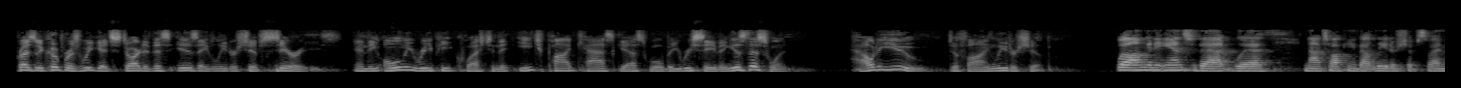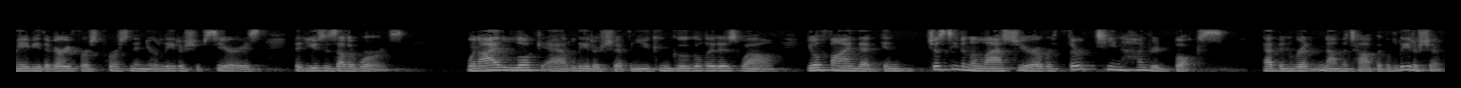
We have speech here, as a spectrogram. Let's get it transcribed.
President Cooper, as we get started, this is a leadership series, and the only repeat question that each podcast guest will be receiving is this one How do you define leadership? Well, I'm going to answer that with not talking about leadership, so I may be the very first person in your leadership series that uses other words. When I look at leadership, and you can Google it as well, you'll find that in just even the last year, over 1,300 books have been written on the topic of leadership.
